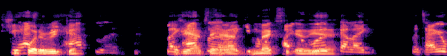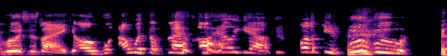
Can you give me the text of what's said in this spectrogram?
She She's has Puerto to be Rican. half blood, like She half blood, like you know, when Tiger Mexican, Woods yeah. got like when Tiger Woods is like, oh, I'm with the blast. Oh hell yeah, fucking boo boo.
